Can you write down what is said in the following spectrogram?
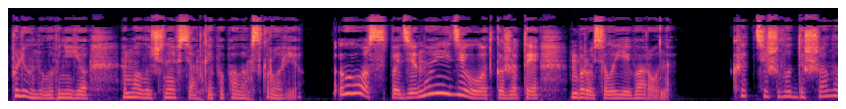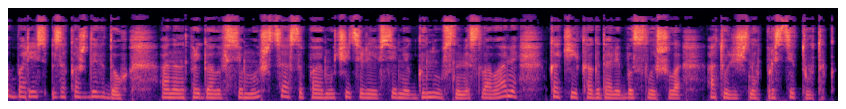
плюнула в нее молочной овсянкой пополам с кровью. «Господи, ну идиотка же ты!» — бросила ей ворона. Кэт тяжело дышала, борясь за каждый вдох. Она напрягала все мышцы, осыпая мучителей всеми гнусными словами, какие когда-либо слышала от уличных проституток.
